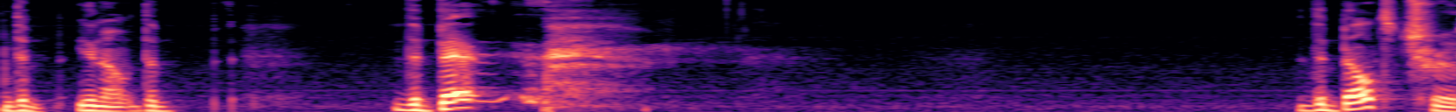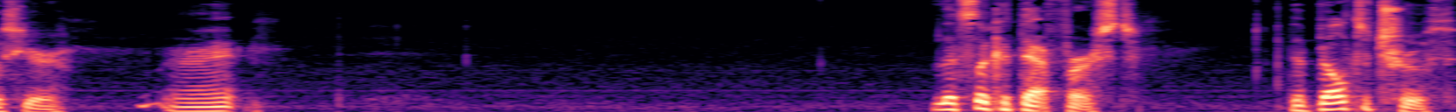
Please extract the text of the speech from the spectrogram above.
The you know, the the the belt of truth here. All right. Let's look at that first. The belt of truth.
